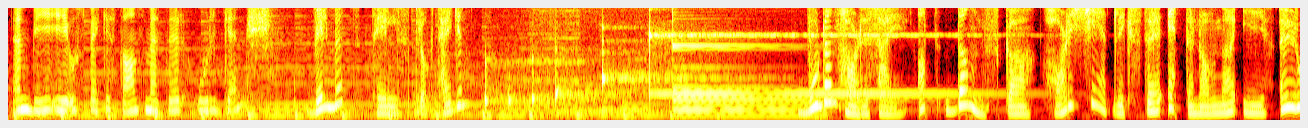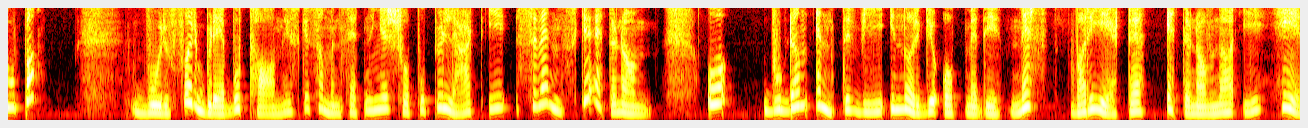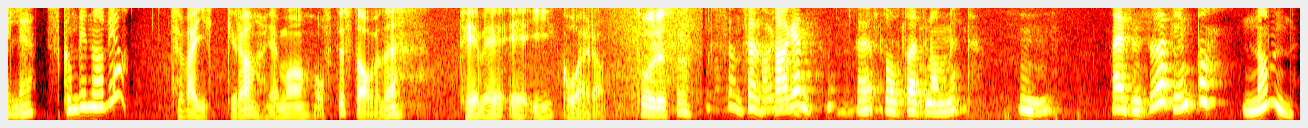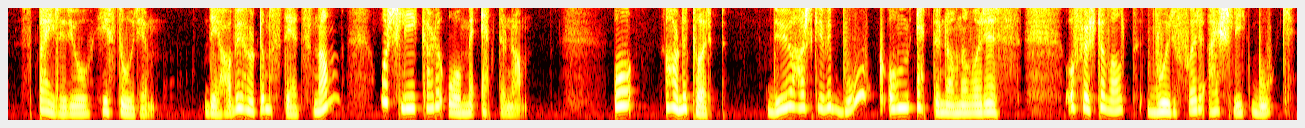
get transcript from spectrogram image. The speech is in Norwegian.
en by i Usbekistan som heter Urgenj. Vel møtt til Språkteigen. Hvordan har det seg at danska har de kjedeligste etternavna i Europa? Hvorfor ble botaniske sammensetninger så populært i svenske etternavn? Og hvordan endte vi i Norge opp med de mest varierte etternavna i hele Skandinavia? Tveikra. Jeg må ofte stave det. T-v-e-i-k-r-a. Thoresen. Sønstagen. Jeg er stolt av etternavnet mitt. Mm. Nei, jeg syns jo det er fint, da. Navn speiler jo historien. Det har vi hørt om stedsnavn, og slik er det òg med etternavn. Og Arne Torp, du har skrevet bok om etternavna våre. Og først av alt, hvorfor ei slik bok?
